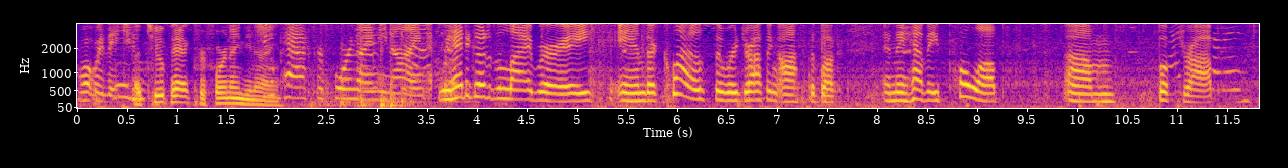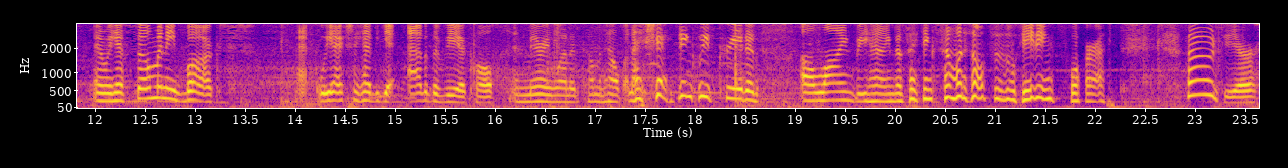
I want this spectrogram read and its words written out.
what were they, Two, A two, two pack for four ninety two Two pack for four ninety nine. We had to go to the library and they're closed, so we're dropping off the book. And they have a pull up um, book drop. And we have so many books uh, we actually had to get out of the vehicle, and Mary wanted to come and help. And actually, I think we've created a line behind us. I think someone else is waiting for us. Oh dear.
